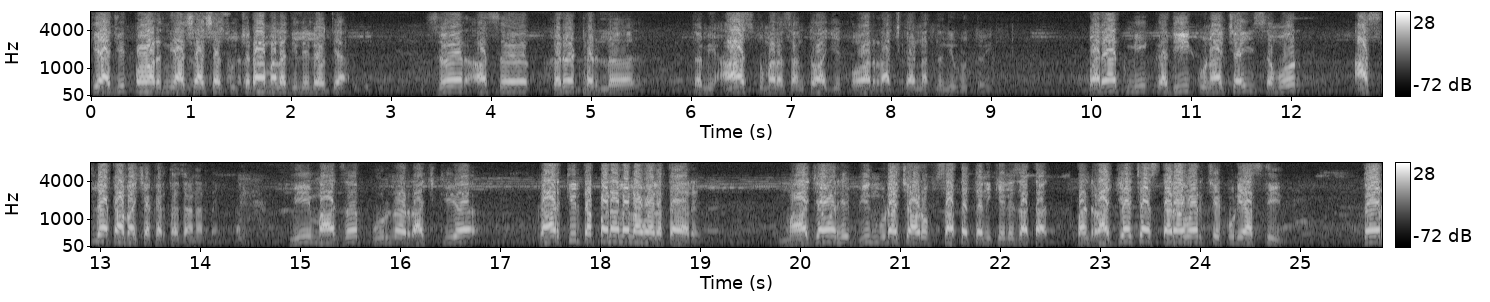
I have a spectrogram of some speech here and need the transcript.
की अजित पवारांनी अशा अशा सूचना आम्हाला दिलेल्या होत्या. जर असं खरं ठरलं तर मी आज तुम्हाला सांगतो अजित पवार राजकारणातनं निवृत्त होईल. परत मी कधी कुणाच्याही समोर असल्या कामाच्या करता जाणार नाही. मी माझं पूर्ण राजकीय कारकीर्द पणाला लावायला तयार आहे. माझ्यावर हे बिनबुडाचे आरोप सातत्याने केले जातात. पण राज्याच्या स्तरावरचे कुणी असतील तर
